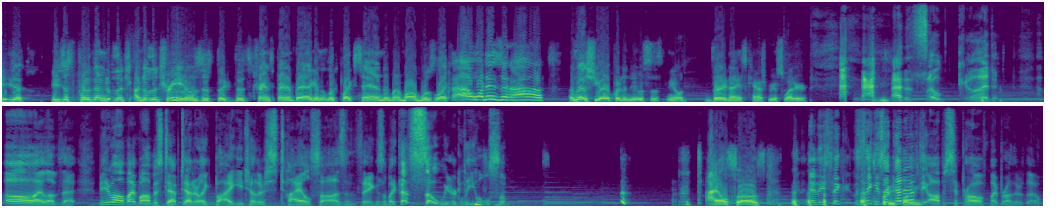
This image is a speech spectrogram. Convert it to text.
he just he just put it under the under the tree. It was just the, this transparent bag, and it looked like sand. And my mom was like, "Ah, what is it? Ah!" And then she opened, and it was this, you know, very nice cashmere sweater. that is so good. Oh, I love that. Meanwhile, my mom and stepdad are like buying each other's tile saws and things. I'm like, that's so weirdly wholesome. Tile saws. And think the thing is, I kind of have the opposite problem with my brother, though.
